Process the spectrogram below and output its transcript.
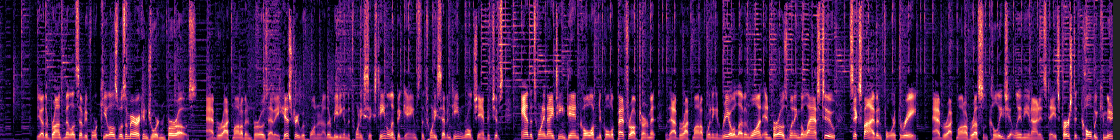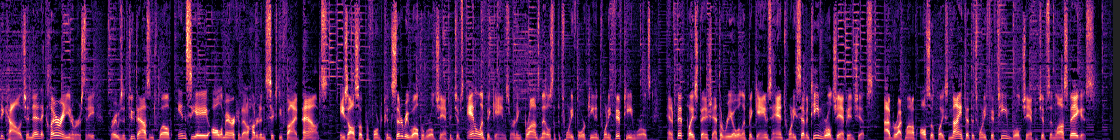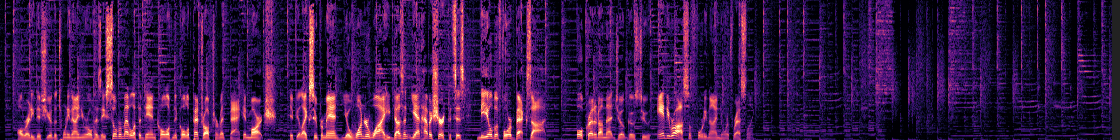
The other bronze medal at 74 kilos was American Jordan Burroughs. Abdurakhmonov and Burroughs have a history with one another, meeting in the 2016 Olympic Games, the 2017 World Championships, and the 2019 Dan Kolov Nikola Petrov tournament, with Abdurakhmonov winning in Rio 11 1 and Burroughs winning the last two 6 5 and 4 3. Abdurakhmonov wrestled collegiately in the United States, first at Colby Community College and then at Clarion University, where he was a 2012 NCAA All American at 165 pounds. He's also performed considerably well at the World Championships and Olympic Games, earning bronze medals at the 2014 and 2015 Worlds and a fifth place finish at the Rio Olympic Games and 2017 World Championships. Abdurakhmonov also placed ninth at the 2015 World Championships in Las Vegas. Already this year, the 29 year old has a silver medal at the Dan Kolov Nikola Petrov tournament back in March. If you like Superman, you'll wonder why he doesn't yet have a shirt that says Kneel Before Bekzod. Full credit on that joke goes to Andy Ross of 49 North Wrestling.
